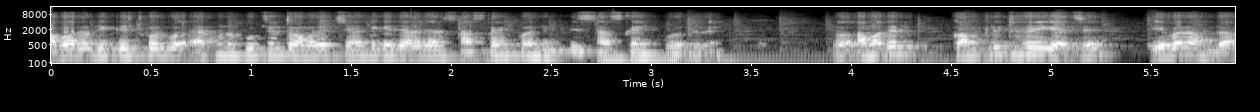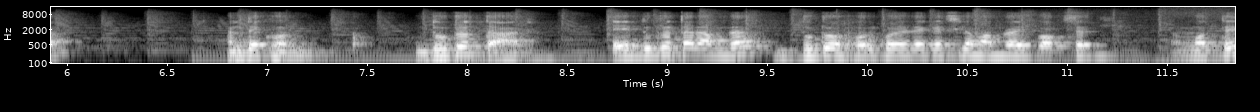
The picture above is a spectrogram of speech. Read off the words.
আবারও রিকোয়েস্ট করব, এখনও পর্যন্ত আমাদের চ্যানেলটিকে যারা যারা সাবস্ক্রাইব করেন প্লিজ সাবস্ক্রাইব করে দেবেন। তো আমাদের কমপ্লিট হয়ে গেছে। এবার আমরা, দেখুন, দুটো তার। এই দুটো তার আমরা দুটো হোল করে রেখেছিলাম আমরা এই বক্সের মধ্যে।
